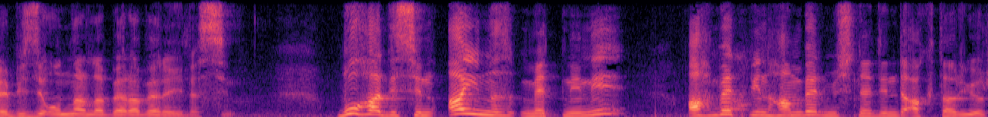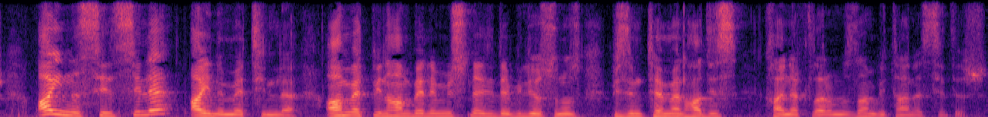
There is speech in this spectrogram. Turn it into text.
ve bizi onlarla beraber eylesin. Bu hadisin aynı metnini Ahmet bin Hanbel müsnedinde aktarıyor. Aynı silsile aynı metinle. Ahmet bin Hanbel'in müsnedi de biliyorsunuz bizim temel hadis kaynaklarımızdan bir tanesidir.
